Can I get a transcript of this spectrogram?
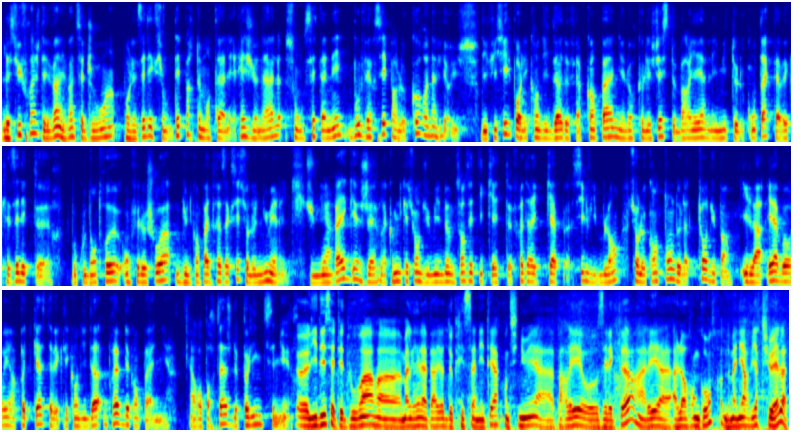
Les suffrages des 20 et 27 juin pour les élections départementales et régionales sont cette année bouleversés par le coronavirus. Difficile pour les candidats de faire campagne alors que les gestes barrières limitent le contact avec les électeurs. Beaucoup d'entre eux ont fait le choix d'une campagne très axée sur le numérique. Julien Reg gère la communication du binôme sans étiquette Frédéric Cap Sylvie Blanc sur le canton de la Tour du Pin. Il a élaboré un podcast avec les candidats Bref de campagne. Un reportage de Pauline Seigneur. Euh, L'idée, c'était de pouvoir, euh, malgré la période de crise sanitaire, continuer à parler aux électeurs, aller à, à leur rencontre de manière virtuelle.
